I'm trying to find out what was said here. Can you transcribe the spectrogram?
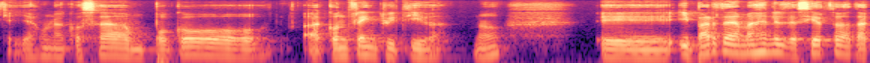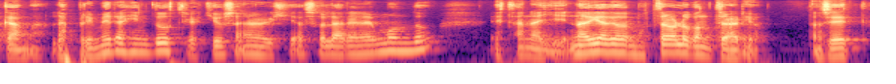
que ya es una cosa un poco ah, contraintuitiva, ¿no? Eh, y parte además en el desierto de Atacama. Las primeras industrias que usan energía solar en el mundo están allí. Nadie ha demostrado lo contrario. Entonces,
